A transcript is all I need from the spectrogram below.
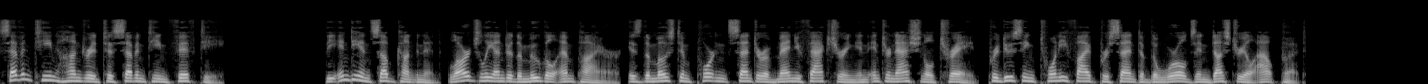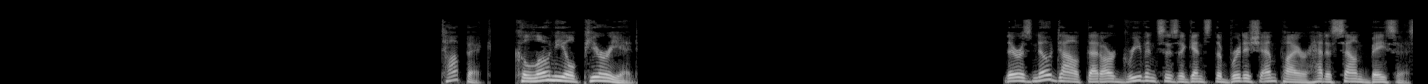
1700 to 1750 The Indian subcontinent, largely under the Mughal Empire, is the most important center of manufacturing in international trade, producing 25% of the world's industrial output. Topic: Colonial period. There is no doubt that our grievances against the British Empire had a sound basis.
